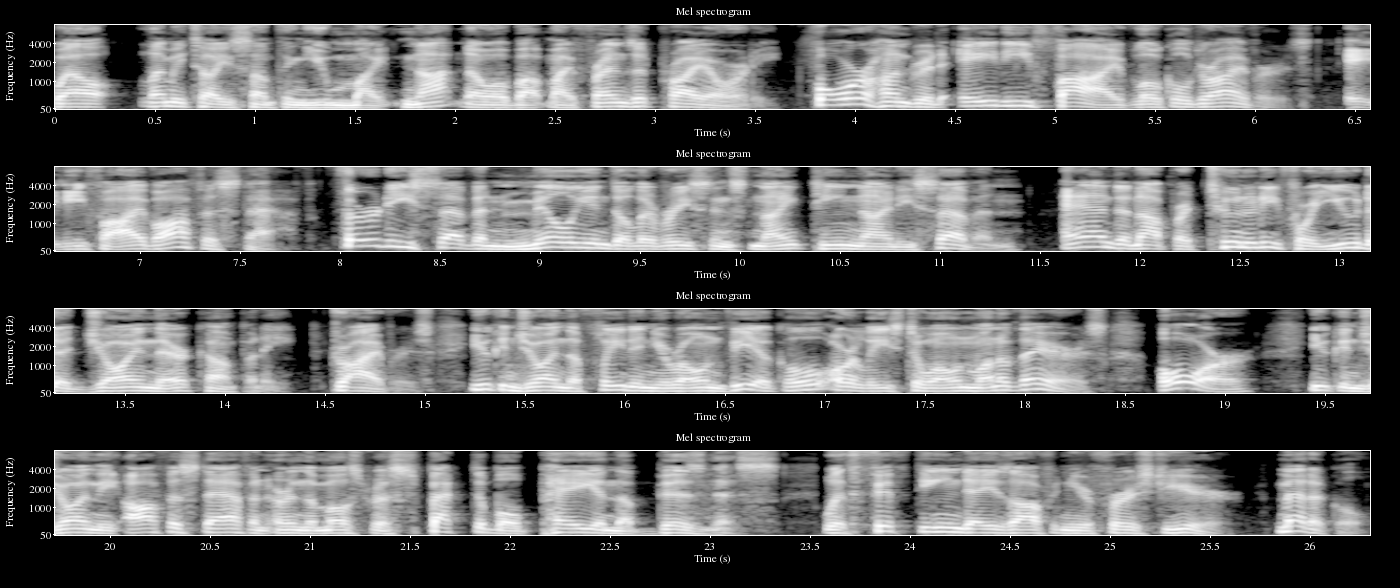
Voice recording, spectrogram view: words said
Well, let me tell you something you might not know about my friends at Priority. 485 local drivers, 85 office staff, 37 million deliveries since 1997, and an opportunity for you to join their company. Drivers, you can join the fleet in your own vehicle or lease to own one of theirs. Or you can join the office staff and earn the most respectable pay in the business with 15 days off in your first year. Medical,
